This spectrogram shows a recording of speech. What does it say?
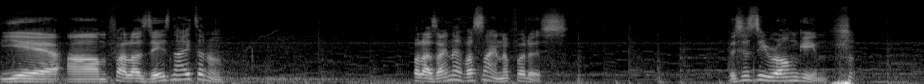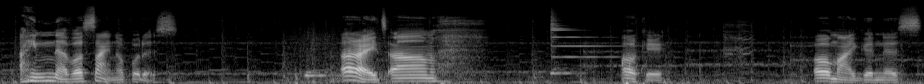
Yeah, um, fellas, there's night, you know. Fellas, I never signed up for this. This is the wrong game. I never signed up for this. Alright, um... Okay. Oh my goodness.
